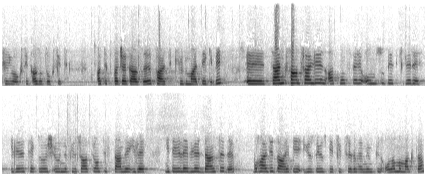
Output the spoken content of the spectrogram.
trioksit, azot oksit, atık baca gazları, partikül madde gibi. E, termik santrallerin atmosfere olumsuz etkileri ileri teknoloji ürünü filtrasyon sistemleri ile giderilebilir dense de bu halde dahi bir %100 bir filtreleme mümkün olamamakta.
